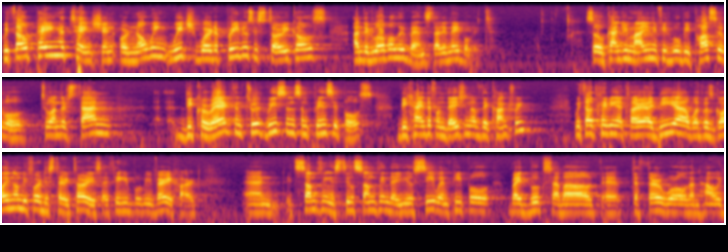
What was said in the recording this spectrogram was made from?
Without paying attention or knowing which were the previous historicals and the global events that enable it. So can you imagine if it will be possible to understand uh, the correct and true reasons and principles behind the foundation of the country? Without having a clear idea what was going on before these territories, I think it would be very hard. And it's something, it's still something that you see when people write books about uh, the third world and how it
